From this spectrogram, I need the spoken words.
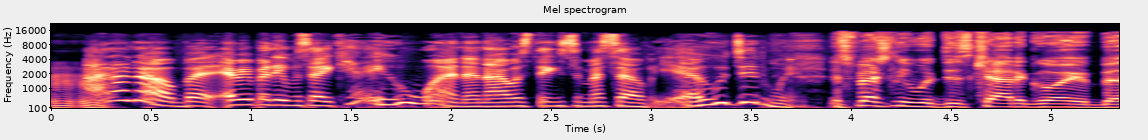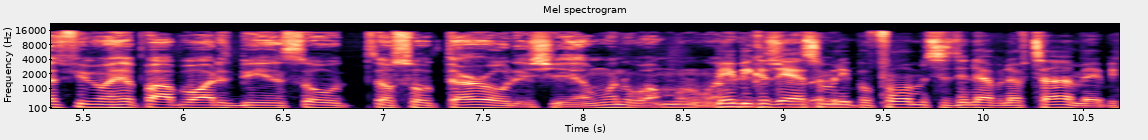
I don't know, but everybody was like, "Hey, who won?" And I was thinking to myself, "Yeah, who did win?" Especially with this category of best female hip hop artist being so, so so thorough this year. I wonder. I wonder why Maybe because they had so many performances, didn't have enough time. Maybe.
